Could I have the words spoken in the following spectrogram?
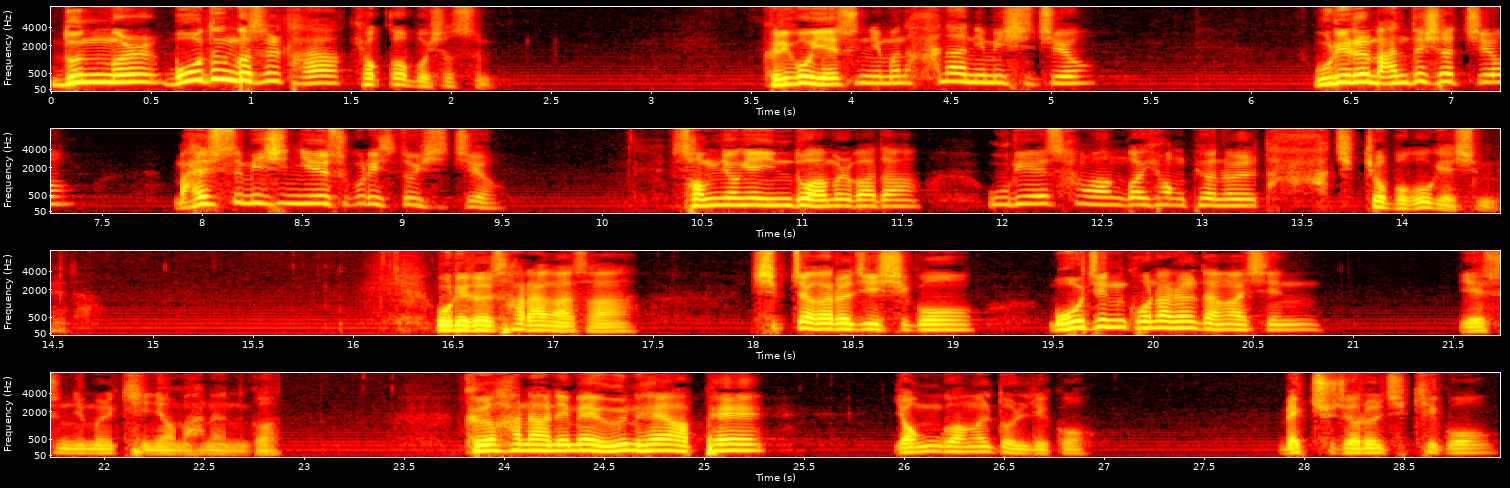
눈물, 모든 것을 다 겪어보셨습니다. 그리고 예수님은 하나님이시지요. 우리를 만드셨지요. 말씀이신 예수 그리스도시지요. 성령의 인도함을 받아 우리의 상황과 형편을 다 지켜보고 계십니다. 우리를 사랑하사 십자가를 지시고 모진 고난을 당하신 예수님을 기념하는 것. 그 하나님의 은혜 앞에 영광을 돌리고 맥추절을 지키고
